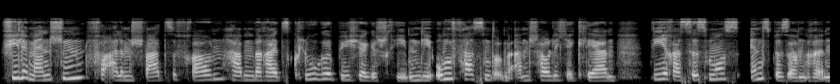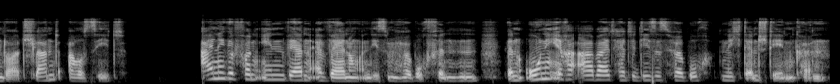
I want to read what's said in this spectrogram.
Viele Menschen, vor allem schwarze Frauen, haben bereits kluge Bücher geschrieben, die umfassend und anschaulich erklären, wie Rassismus, insbesondere in Deutschland, aussieht. Einige von ihnen werden Erwähnung in diesem Hörbuch finden, denn ohne ihre Arbeit hätte dieses Hörbuch nicht entstehen können.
